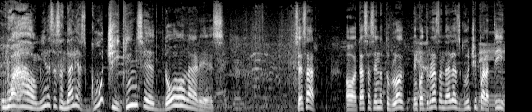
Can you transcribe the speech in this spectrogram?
¡Wow! Mira esas sandalias Gucci, 15 dólares. César, oh, estás haciendo tu vlog. Encontré unas sandalias Gucci para ti.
